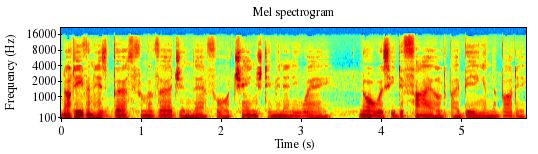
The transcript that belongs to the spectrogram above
Not even his birth from a virgin, therefore, changed him in any way, nor was he defiled by being in the body.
